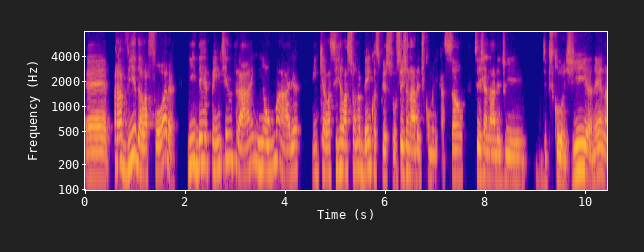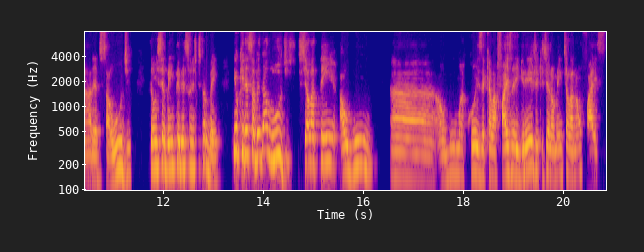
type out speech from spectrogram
é, para a vida lá fora e de repente entrar em alguma área em que ela se relaciona bem com as pessoas, seja na área de comunicação, seja na área de, de psicologia, né, na área de saúde. Então isso é bem interessante também. E eu queria saber da Lourdes, se ela tem algum ah, alguma coisa que ela faz na igreja que geralmente ela não faz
